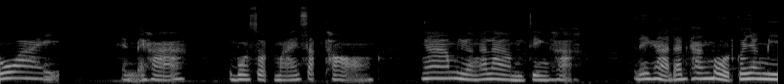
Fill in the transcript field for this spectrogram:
ด้วย เห็นไหมคะ อุโบสถไม้สักทอง งามเหลืองอลามจริงค่ะ นี่ค่ะ ด้านข้างโบสถ์ก็ยังมี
